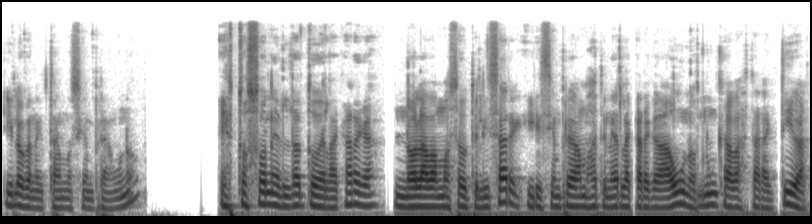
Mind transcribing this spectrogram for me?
Y lo conectamos siempre a 1. Estos son el dato de la carga, no la vamos a utilizar y siempre vamos a tener la carga a 1, nunca va a estar activa.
